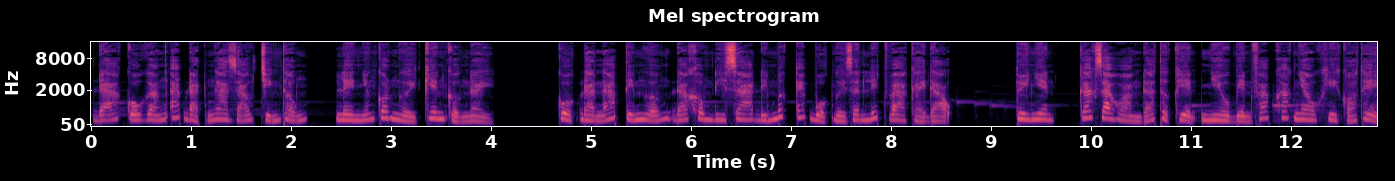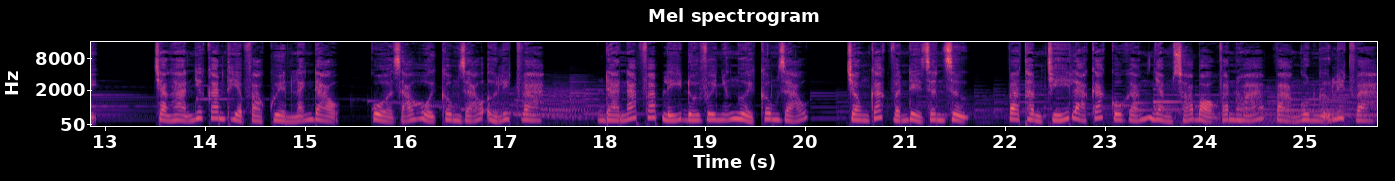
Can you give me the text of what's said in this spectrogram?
đã cố gắng áp đặt Nga giáo chính thống lên những con người kiên cường này. Cuộc đàn áp tín ngưỡng đã không đi xa đến mức ép buộc người dân Litva cải đạo. Tuy nhiên, các gia hoàng đã thực hiện nhiều biện pháp khác nhau khi có thể, chẳng hạn như can thiệp vào quyền lãnh đạo của giáo hội công giáo ở Litva, đàn áp pháp lý đối với những người công giáo trong các vấn đề dân sự và thậm chí là các cố gắng nhằm xóa bỏ văn hóa và ngôn ngữ Litva.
